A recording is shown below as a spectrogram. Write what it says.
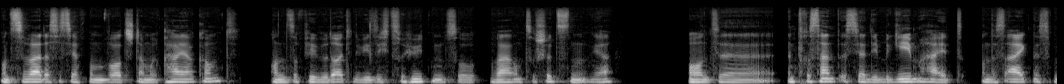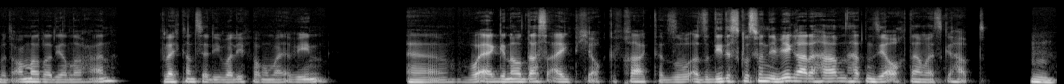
Und zwar, dass es ja vom Wort Stammukaya kommt und so viel bedeutet, wie sich zu hüten, zu wahren, zu schützen, ja. Und äh, interessant ist ja die Begebenheit und das Ereignis mit Omar radiallahu an. Vielleicht kannst du ja die Überlieferung mal erwähnen, äh, wo er genau das eigentlich auch gefragt hat. So, also die Diskussion, die wir gerade haben, hatten sie auch damals gehabt. Hm.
